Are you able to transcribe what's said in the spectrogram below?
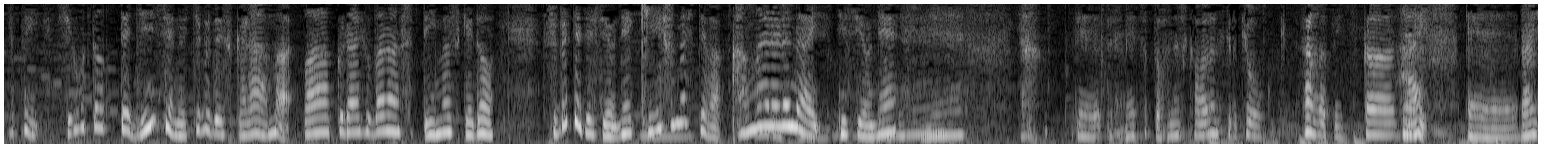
うん、やっぱり仕事って人生の一部ですから、まあ、ワークライフバランスって言いますけど全てですよね。切り離しては考えられないですよね。うん、ね。でですね、ちょっと話変わるんですけど今日3月5日で、はい、えー、来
